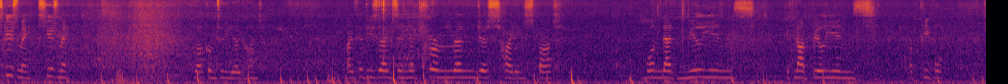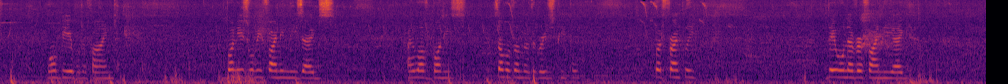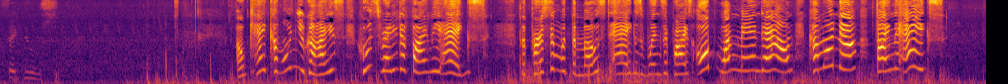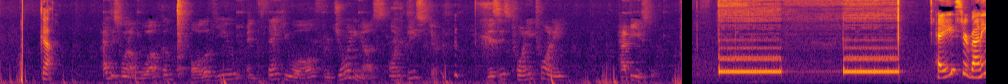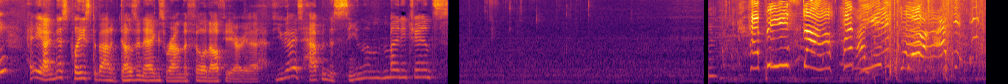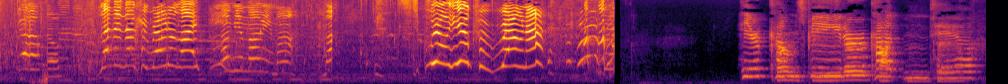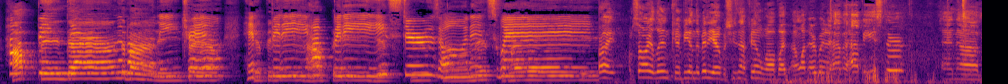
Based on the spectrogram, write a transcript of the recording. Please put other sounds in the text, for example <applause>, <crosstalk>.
Excuse me, excuse me. Welcome to the egg hunt. I've hid these eggs in a tremendous hiding spot. One that millions, if not billions, of people won't be able to find. Bunnies will be finding these eggs. I love bunnies. Some of them are the greatest people. But frankly, they will never find the egg. Fake news. Okay, come on, you guys. Who's ready to find the eggs? The person with the most eggs wins a prize. Oh, one man down. Come on now, find the eggs. Go. I just want to welcome all of you and thank you all for joining us on Easter. this is 2020. Happy Easter. Hey, Easter Bunny. Hey, I misplaced about a dozen eggs around the Philadelphia area. Have you guys happened to see them by any chance? Ma. Screw you, Corona! Here comes Peter Cottontail, hopping down the bunny trail. Hippity hoppity, Easter's on its way. All right, I'm sorry Lynn can be on the video, but she's not feeling well. But I want everybody to have a happy Easter, and uh,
